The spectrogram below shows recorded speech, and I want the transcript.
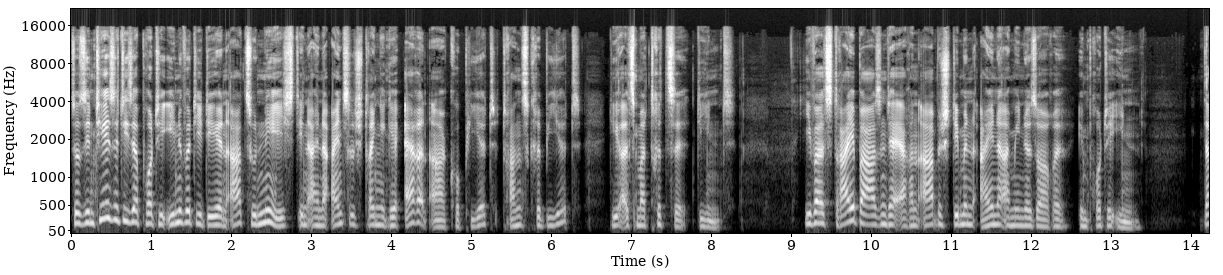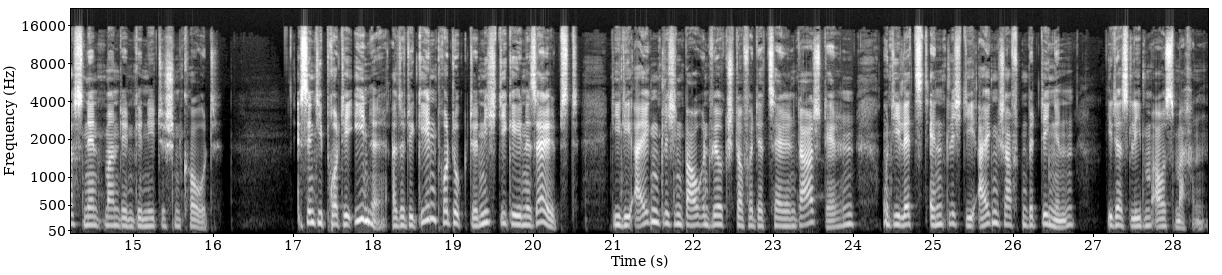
Zur Synthese dieser Proteine wird die DNA zunächst in eine einzelsträngige RNA kopiert, transkribiert, die als Matrize dient. Jeweils drei Basen der RNA bestimmen eine Aminosäure im Protein. Das nennt man den genetischen Code. Es sind die Proteine, also die Genprodukte, nicht die Gene selbst, die die eigentlichen Bau- und Wirkstoffe der Zellen darstellen und die letztendlich die Eigenschaften bedingen, die das Leben ausmachen.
